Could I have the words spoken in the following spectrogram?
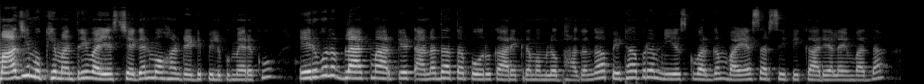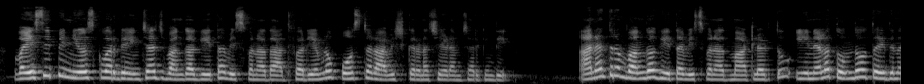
మాజీ ముఖ్యమంత్రి వైఎస్ జగన్మోహన్ రెడ్డి పిలుపు మేరకు ఎరువుల బ్లాక్ మార్కెట్ అన్నదాత పోరు కార్యక్రమంలో భాగంగా పిఠాపురం నియోజకవర్గం వైఎస్ఆర్సీపీ కార్యాలయం వద్ద వైసీపీ నియోజకవర్గ ఇన్ఛార్జ్ వంగ గీత విశ్వనాథ్ ఆధ్వర్యంలో పోస్టర్ ఆవిష్కరణ చేయడం జరిగింది. అనంతరం వంగ గీత విశ్వనాథ్ మాట్లాడుతూ ఈ నెల తొమ్మిదవ తేదీన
